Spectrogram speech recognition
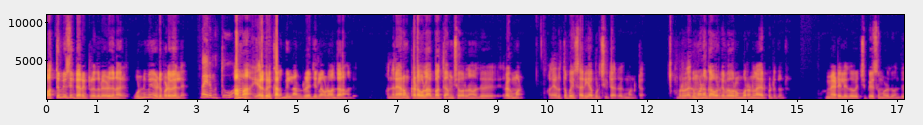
பத்து மியூசிக் டைரக்டர் இதில் எழுதினாரு. ஒன்றுமே எடுபடவே இல்லை. வைரமுத்து. ஆமா ஏறக்குறைய கிளம்பிடலான்னு ரேஞ்சுக்கெல்லாம் கூட வந்தாராம் வந்து. அந்த நேரம் கடவுளாக பார்த்து அமைச்சவர் தான் வந்து ரகுமான். அதை எடுத்து போய் சரியாக பிடிச்சிக்கிட்டார் ரகுமான்கிட்ட. அப்புறம் ரகுமானுக்கு அவருக்குமே ஒரு முரண்லாம் ஏற்பட்டது வந்து மேடையில் ஏதோ வச்சு பேசும்பொழுது வந்து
